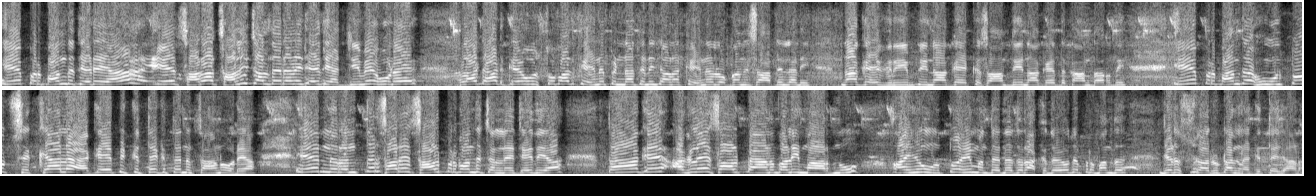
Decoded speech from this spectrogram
ਇਹ ਪ੍ਰਬੰਧ ਜਿਹੜੇ ਆ, ਇਹ ਸਾਰਾ ਸਾਲ ਹੀ ਚੱਲਦੇ ਰਹਿਣੇ ਚਾਹੀਦੇ ਆ, ਜਿਵੇਂ ਹੁਣ ਫਲੱਡ ਹਟ ਕੇ ਉਸ ਤੋਂ ਬਾਅਦ ਕਿਸੇ ਨੇ ਪਿੰਡਾਂ 'ਚ ਨਹੀਂ ਜਾਣਾ, ਕਿਸੇ ਨੇ ਲੋਕਾਂ ਦੀ ਸਾਥ ਨਹੀਂ ਲੈਣੀ, ਨਾ ਕਿਸੇ ਗਰੀਬ ਦੀ, ਨਾ ਕਿਸੇ ਕਿਸਾਨ ਦੀ, ਨਾ ਕਿਸੇ ਦੁਕਾਨਦਾਰ ਦੀ। ਇਹ ਪ੍ਰਬੰਧ ਹੁਣ ਤੋਂ ਸਿੱਖਿਆ ਲੈ ਕੇ ਵੀ ਕਿੱਥੇ ਕਿੱਥੇ ਨੁਕਸਾਨ ਹੋ ਰਿਹਾ। ਇਹ ਨਿਰੰਤਰ ਸਾਰੇ ਸਾਲ ਪ੍ਰਬੰਧ ਚੱਲਣੇ ਚਾਹੀਦੇ ਆ, ਤਾਂ ਕਿ ਅਗਲੇ ਸਾਲ ਪੈਣ ਵਾਲੀ ਮਾਰ ਨੂੰ ਅਸੀਂ ਹੁਣ ਤੋਂ ਹੀ ਮੰਦੇ ਨਜ਼ਰ ਰੱਖਦੇ ਉਹਦੇ ਪ੍ਰਬੰਧ ਜਿਹੜੇ ਸੁਚਾਰੂ ਢੰਗ ਨਾਲ ਕੀਤੇ ਜਾਣ।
